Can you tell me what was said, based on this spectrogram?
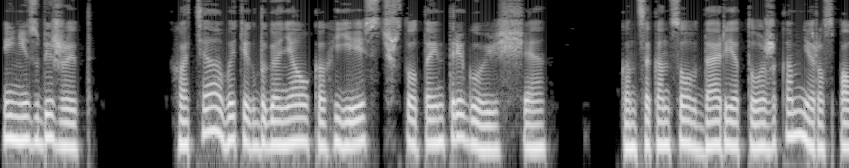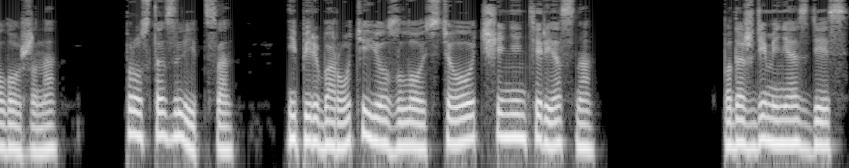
и не сбежит. Хотя в этих догонялках есть что-то интригующее. В конце концов, Дарья тоже ко мне расположена. Просто злится. И перебороть ее злость очень интересно. «Подожди меня здесь»,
